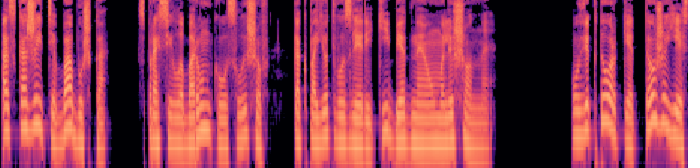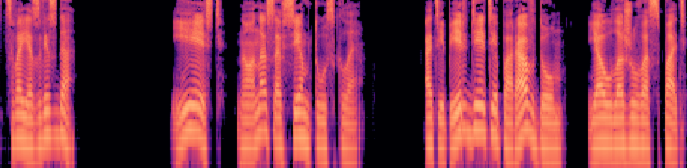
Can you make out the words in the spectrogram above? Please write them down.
«А скажите, бабушка», — спросила Барунка, услышав, как поет возле реки бедная умалишённая. «У Викторки тоже есть своя звезда?» «Есть, но она совсем тусклая. А теперь, дети, пора в дом. Я уложу вас спать.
